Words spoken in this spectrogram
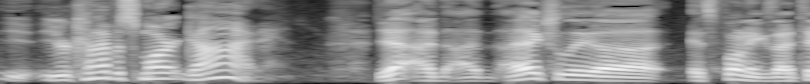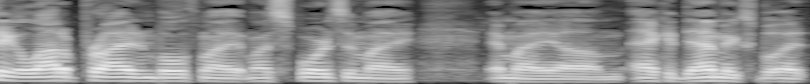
you're kind of a smart guy. Yeah, I, I actually, uh, it's funny because I take a lot of pride in both my, my sports and my and my um, academics, but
